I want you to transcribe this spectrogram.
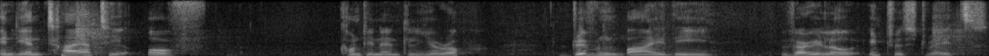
in the entirety of continental Europe, driven by the very low interest rates,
